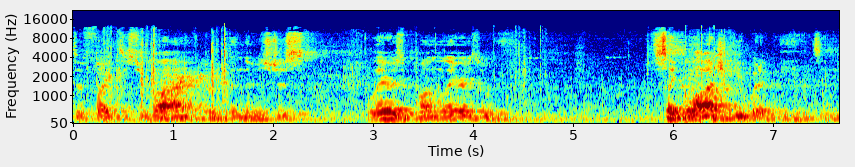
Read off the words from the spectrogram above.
to fight to survive, but then there's just layers upon layers of psychologically what it means, and,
